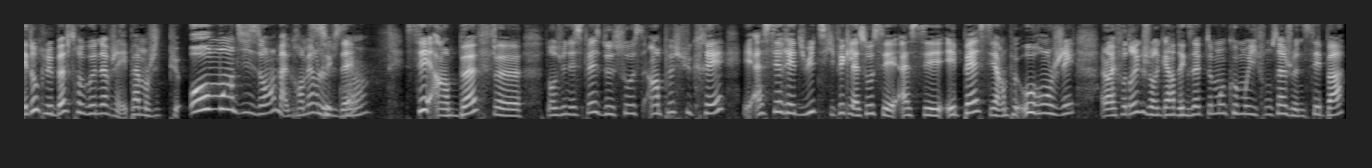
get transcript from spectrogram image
Et donc le bœuf stroganoff, j'avais pas mangé depuis au moins 10 ans. Ma grand-mère le faisait. quoi C'est un bœuf euh, dans une espèce de sauce un peu sucrée et assez réduite, ce qui fait que la sauce est assez épaisse et un peu orangée. Alors il faudrait que je regarde exactement comment ils font ça, je ne sais pas.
